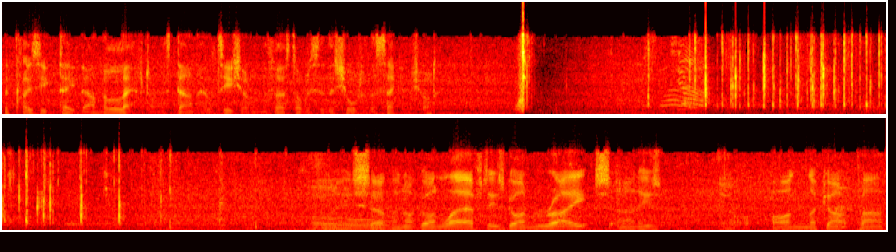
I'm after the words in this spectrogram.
The closer you can take down the left on this downhill tee shot on the first, obviously the shorter the second shot. He's certainly not gone left, he's gone right, and he's on the cart path.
